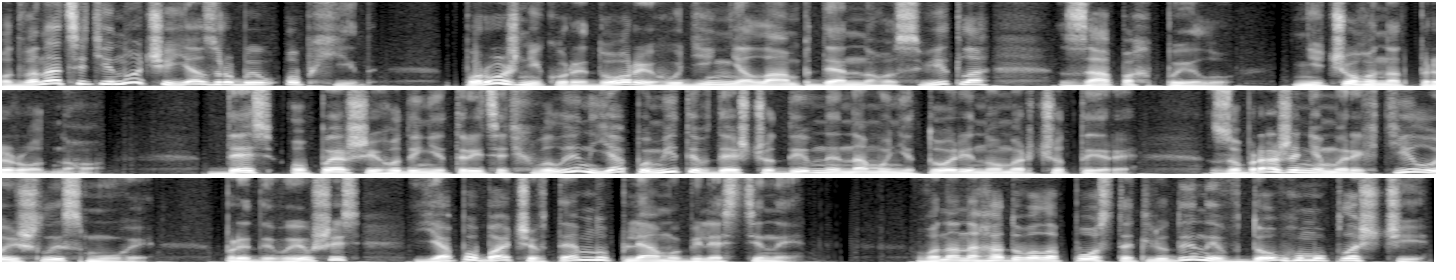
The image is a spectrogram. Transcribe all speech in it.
О дванадцятій ночі я зробив обхід. Порожні коридори, гудіння ламп денного світла, запах пилу. Нічого надприродного. Десь о першій годині 30 хвилин я помітив дещо дивне на моніторі номер 4 Зображення мерехтіло йшли смуги. Придивившись, я побачив темну пляму біля стіни. Вона нагадувала постать людини в довгому плащі.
